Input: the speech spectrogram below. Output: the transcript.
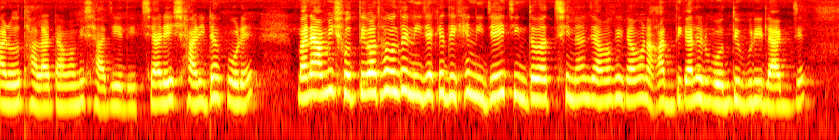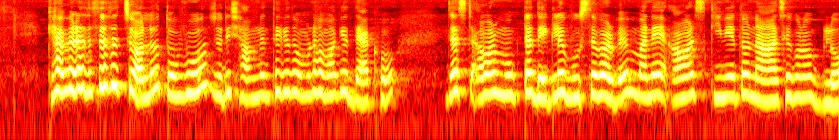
আর ও থালাটা আমাকে সাজিয়ে দিচ্ছে। আর এই শাড়িটা পরে মানে আমি সত্যি কথা বলতে নিজেকে দেখে নিজেই চিনতে পারছি না যে আমাকে কেমন আদ্যিকালের বুড়ি লাগছে। ক্যামেরাতে তো চলো, তবুও যদি সামনের থেকে তোমরা আমাকে দেখো জাস্ট আমার মুখটা দেখলে বুঝতে পারবে মানে আমার স্কিনে তো না আছে কোনো গ্লো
